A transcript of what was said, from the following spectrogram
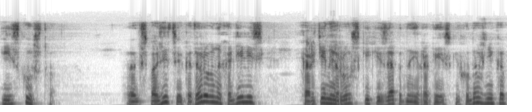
и искусства в экспозиции которого находились картины русских и западноевропейских художников,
